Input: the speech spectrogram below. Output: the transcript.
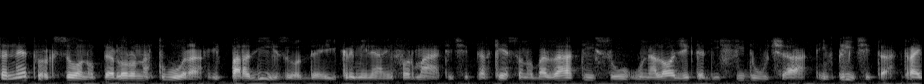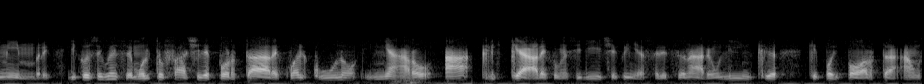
Social network sono per loro natura il paradiso dei criminali informatici perché sono basati su una logica di fiducia implicita tra i membri. Di conseguenza è molto facile portare qualcuno ignaro a cliccare, come si dice, quindi a selezionare un link che poi porta un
